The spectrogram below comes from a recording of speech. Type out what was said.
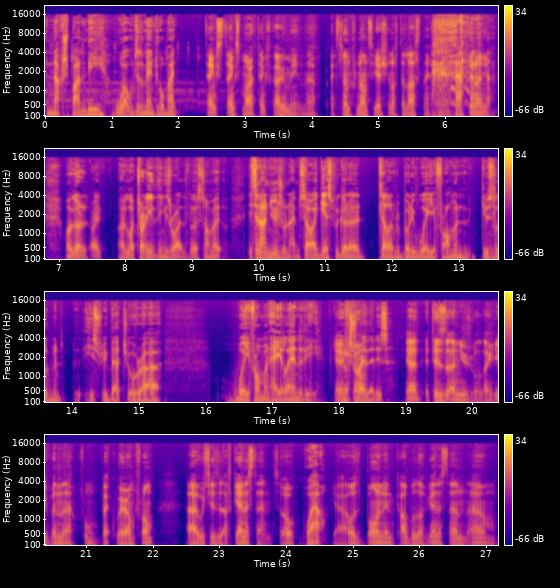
Naqshbandi, welcome to the Mentor, mate. Thanks, thanks, Mark. Thanks for having me. And uh, excellent pronunciation of the last name. Good on you. well, I got it. I, I like try to get things right the first time. It's an unusual name, so I guess we got to tell everybody where you're from and give us a little bit of history about your uh, where you're from and how you landed here Yeah, in sure. Australia. That is. Yeah, it is unusual. Like even uh, from back where I'm from, uh, which is Afghanistan. So Wow. yeah, I was born in Kabul, Afghanistan, um,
